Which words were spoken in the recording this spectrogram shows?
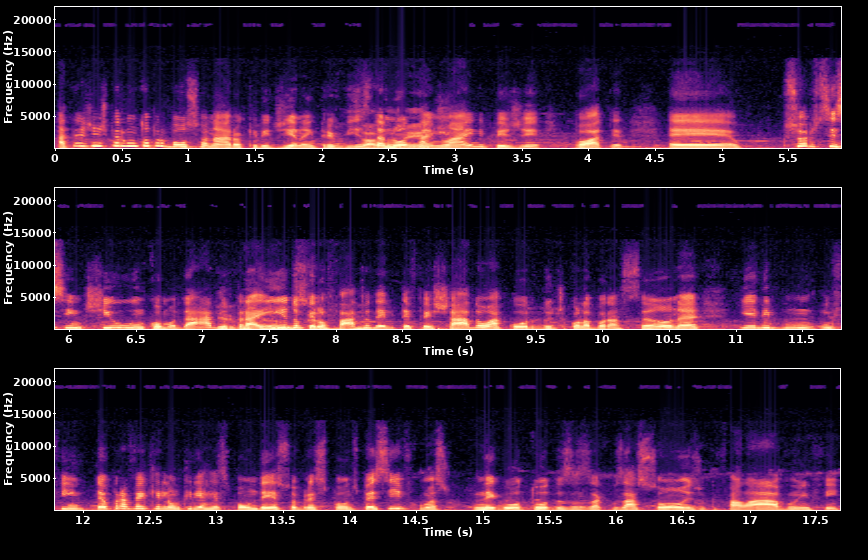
Até a gente perguntou para o Bolsonaro aquele dia na entrevista Exatamente. no timeline, PG Potter, é, o senhor se sentiu incomodado, traído pelo fato dele ter fechado um acordo de colaboração, né? E ele, enfim, deu para ver que ele não queria responder sobre esse ponto específico, mas negou todas as acusações, o que falavam, enfim.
